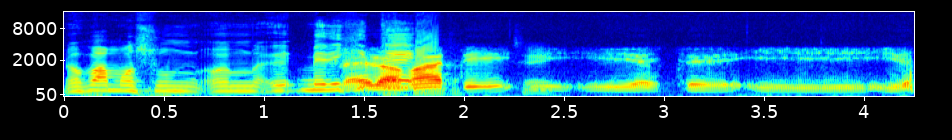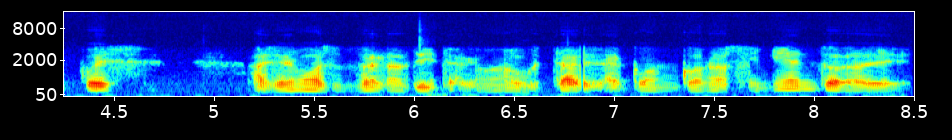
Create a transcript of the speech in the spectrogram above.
Nos vamos un, un- eh, me dijiste Traelo a Mati Sí. y, y, este, y, y después hacemos otra notita que me va a gustar ya con conocimiento de,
